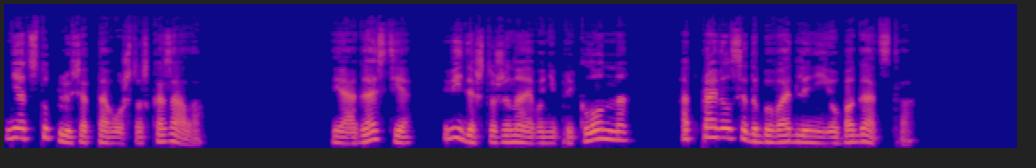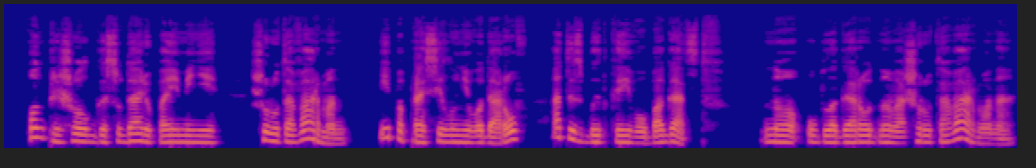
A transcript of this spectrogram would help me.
не отступлюсь от того, что сказала и Агастья, видя, что жена его непреклонна, отправился добывать для нее богатство. Он пришел к государю по имени Шурутаварман и попросил у него даров от избытка его богатств. Но у благородного Шрутавармана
